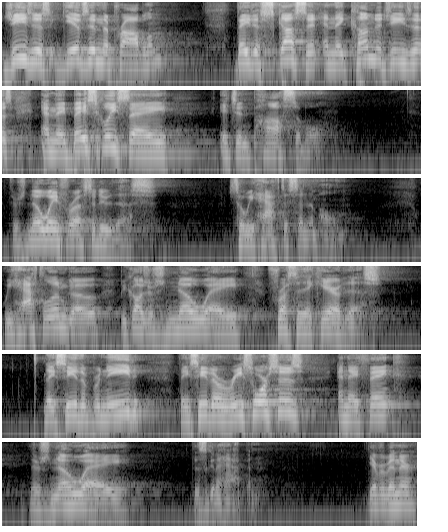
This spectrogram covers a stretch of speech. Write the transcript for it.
Jesus gives him the problem. They discuss it and they come to Jesus and they basically say, It's impossible. There's no way for us to do this. So, we have to send him home. We have to let him go because there's no way for us to take care of this. They see the need, they see the resources, and they think, There's no way this is going to happen. You ever been there?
